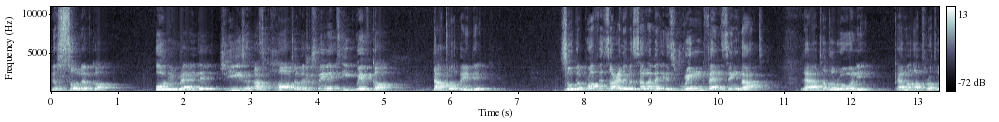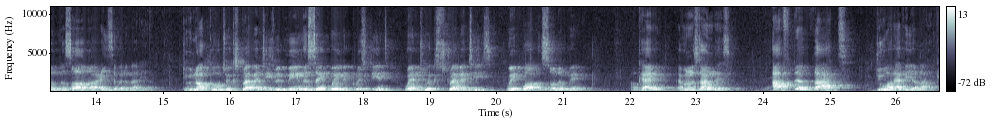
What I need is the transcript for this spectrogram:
the Son of God. Or they rendered Jesus as part of a trinity with God. That's what they did. So the Prophet ﷺ is ring fencing that. لا تطروني كما أطرت النصارى عيسى بن مريم. Do not go to extremities with me in the same way the Christians went to extremities with what the Son of Mary. Okay? Everyone understand this? After that, do whatever you like.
